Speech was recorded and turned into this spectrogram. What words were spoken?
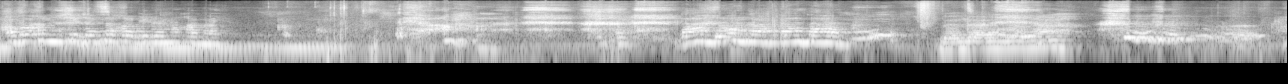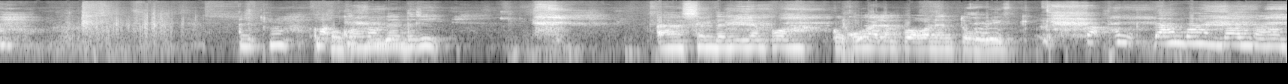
Hawakan mo dyan sa kabila ng kamay. Dahan-dahan lang, dahan-dahan. Dandaan lang, ha? Alit mo. Upo ka muna, dali. Ah, sandali lang po, ha? Kukuha lang po ako ng tubig. Dahan-dahan, dahan-dahan.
